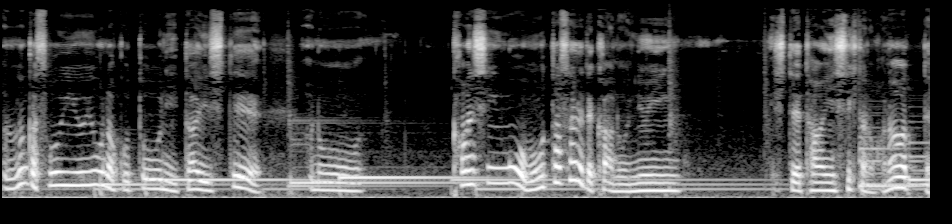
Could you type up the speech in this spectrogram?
あのなんかそういうようなことに対してあの関心を持たされてあの入院して退院してきたのかなって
